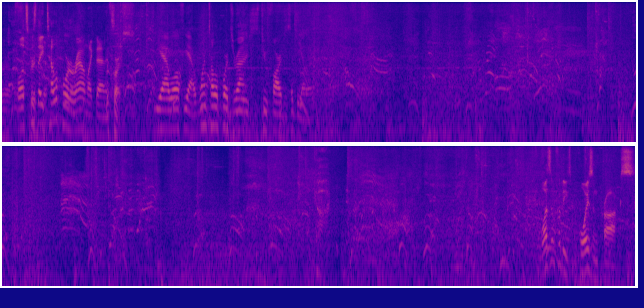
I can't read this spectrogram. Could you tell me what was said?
uh, Well, it's because they teleport around like that. Of course. Yeah. Well, if yeah, one teleports around, it's just too far. Just hit the other. If it wasn't for these poison procs.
